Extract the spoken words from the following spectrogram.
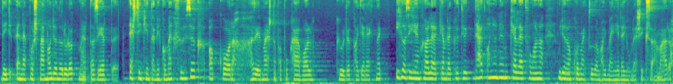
de így ennek most már nagyon örülök, mert azért esténként, amikor megfőzök, akkor azért másnap apukával küldök a gyereknek. Igaz, ilyenkor a lelkemre köti, hogy de hát anya nem kellett volna, ugyanakkor meg tudom, hogy mennyire jól esik számára.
